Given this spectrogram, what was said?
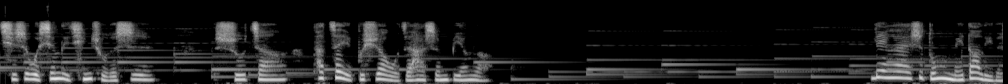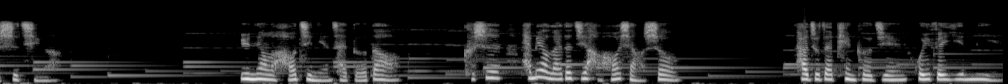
其实我心里清楚的是，舒张，他再也不需要我在他身边了。恋爱是多么没道理的事情啊！酝酿了好几年才得到，可是还没有来得及好好享受，他就在片刻间灰飞烟灭，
